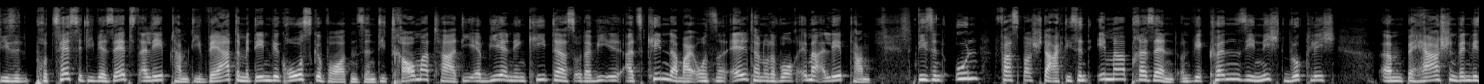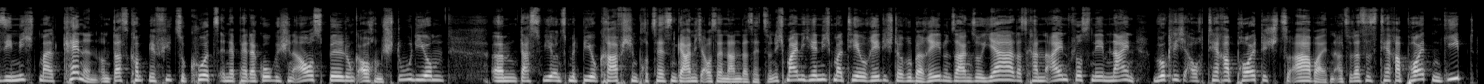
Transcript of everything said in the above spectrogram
diese Prozesse, die wir selbst erlebt haben, die Werte, mit denen wir groß geworden sind, die Traumata, die wir in den Kitas oder wie als Kinder bei unseren Eltern oder wo auch immer erlebt haben, die sind unfassbar stark, die sind immer präsent und wir können sie nicht wirklich ähm, beherrschen, wenn wir sie nicht mal kennen. Und das kommt mir viel zu kurz in der pädagogischen Ausbildung, auch im Studium, ähm, dass wir uns mit biografischen Prozessen gar nicht auseinandersetzen. Und ich meine hier nicht mal theoretisch darüber reden und sagen so, ja, das kann einen Einfluss nehmen. Nein, wirklich auch therapeutisch zu arbeiten. Also, dass es Therapeuten gibt,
